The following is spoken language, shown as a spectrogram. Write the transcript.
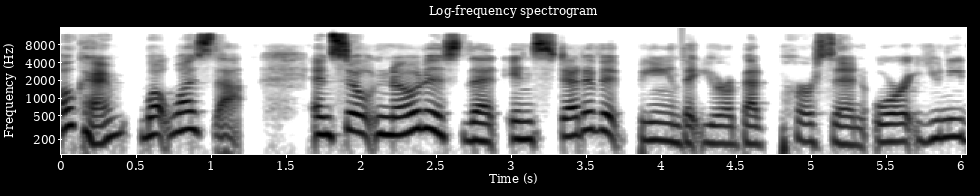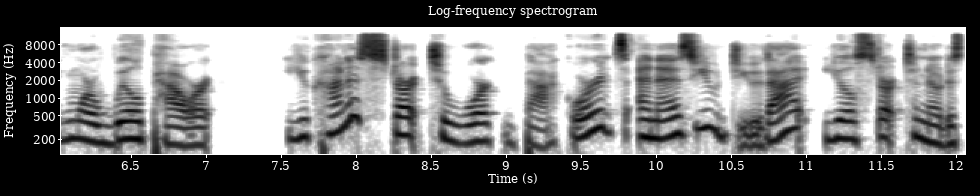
Okay, what was that? And so notice that instead of it being that you're a bad person or you need more willpower, you kind of start to work backwards. And as you do that, you'll start to notice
